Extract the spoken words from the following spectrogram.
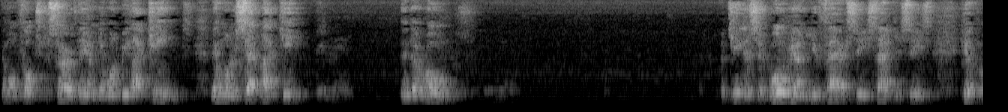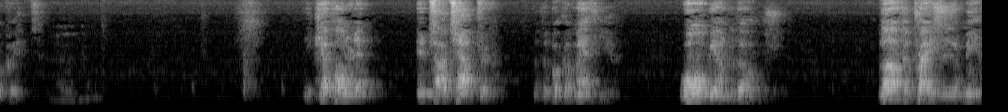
They want folks to serve them. They want to be like kings. They want to set like kings in their robes. But Jesus said, Woe be unto you, Pharisees, Sadducees, hypocrites. He kept on in that entire chapter of the book of Matthew. Woe be unto those. Love the praises of men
